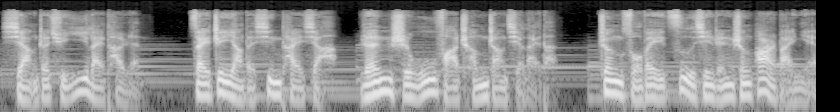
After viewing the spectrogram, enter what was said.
想着去依赖他人，在这样的心态下，人是无法成长起来的。正所谓自信人生二百年。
